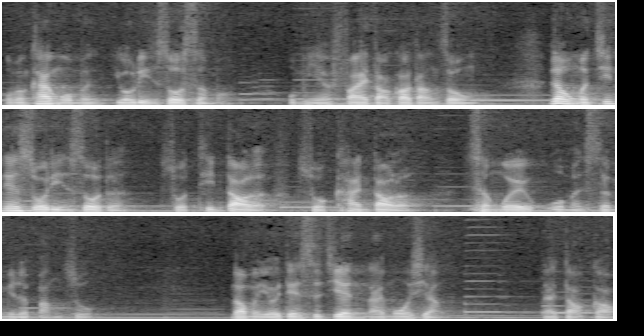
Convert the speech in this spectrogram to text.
我们看我们有领受什么，我们也放在祷告当中，让我们今天所领受的、所听到的、所看到的，成为我们生命的帮助。那我们有一点时间来默想，来祷告。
